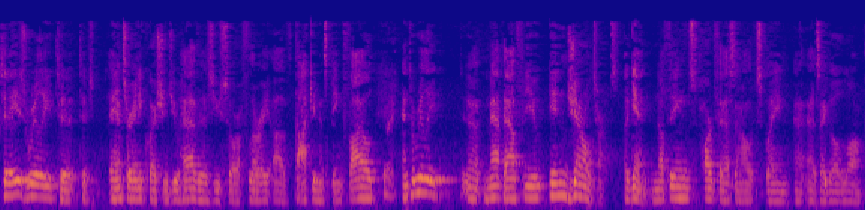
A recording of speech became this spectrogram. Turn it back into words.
Today is really to, to answer any questions you have, as you saw a flurry of documents being filed, Right. and to really uh, map out for you in general terms. Again, nothing's hard fast, and I'll explain uh, as I go along,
